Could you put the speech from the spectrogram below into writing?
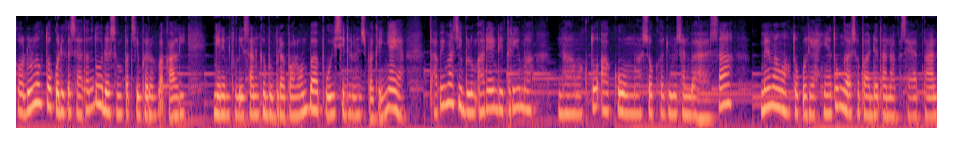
kalau dulu waktu aku di kesehatan tuh udah sempet sih beberapa kali ngirim tulisan ke beberapa lomba, puisi dan lain sebagainya ya. Tapi masih belum ada yang diterima. Nah, waktu aku masuk ke jurusan bahasa, memang waktu kuliahnya tuh nggak sepadat anak kesehatan.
